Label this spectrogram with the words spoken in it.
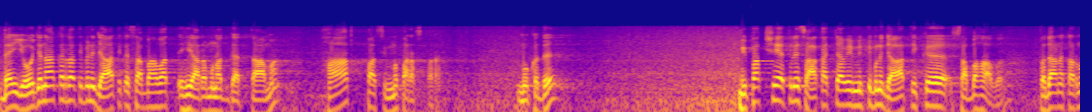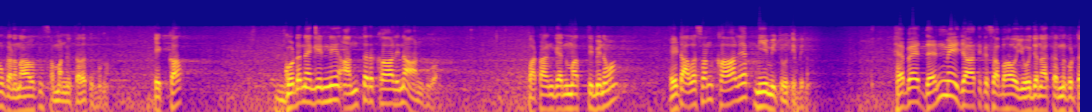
දැන් යෝජනා කරලා තිබෙන ජාතික සභාවත් එහි අරමුණත් ගත්තාම හාත්පසින්ම පරස්පරයි. මොකද විපක්ෂය ඇතුලේ සාකච්ඡාවෙන් තිබුණ ජාතික සභාව ප්‍රධාන කරුණු ගණනාවකින් සමන්විතව තිබුණා. එකක් ගොඩ නැගෙන්නේ අන්තර්කාලින ආණ්ඩුවක්. පටන් ගැනීමක් තිබෙනවා. ඒට අවසන් කාලයක් නියමිතව තිබෙනවා. හැබැයි දැන් මේ ජාතික සභාව යෝජනා කරනකොට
